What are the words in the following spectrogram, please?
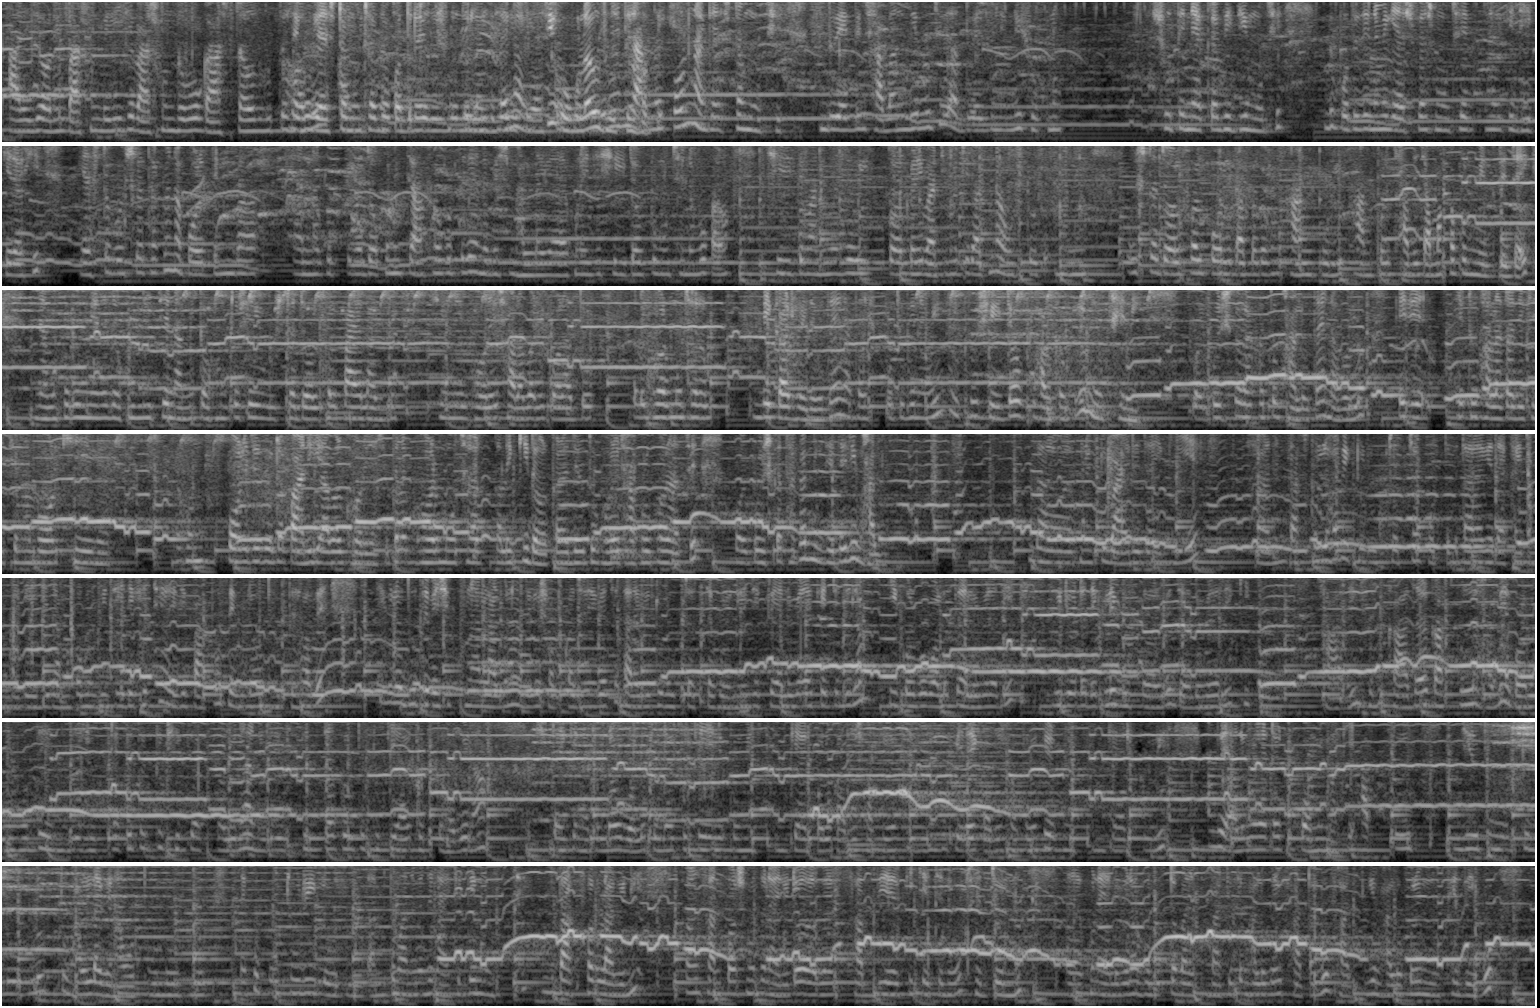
আর এই যে অনেক বাসন বেরিয়েছে বাসন ধোবো গাছটাও ধুতে হবে। গ্যাসটা মুছাবে কতটা সুন্দর লাগছে না? গ্যাসটা ওগুলাও ধুতে হবে। পর না গ্যাসটা মুছি। দু একদিন সাবান দিয়ে মুছি আর দু একদিন এমনি শুকনো সুতি ন্যাকড়া ভিজিয়ে মুছি। কিন্তু প্রতিদিন আমি গ্যাস ফ্যাস মুছে আর কি ঢেকে রাখি। গ্যাসটা পরিষ্কার থাকলে না পরের দিন বা রান্না করতে বা যখনই চা ফা করতে যাই না বেশ ভালো লাগে। আর এখন এই যে সিঁড়িটাও একটু মুছে নেব, কারণ সিঁড়িতে মাঝে মাঝে ওই তরকারি বাটি বাটি রাখি না উষ্ট মানে উষ্টা জল ফল পরে তারপর যখন স্নান করি, স্নান করে ছাদে জামা কাপড় মেলতে যাই। জামা কাপড় মেলে যখন নিচে নামি তখন তো সেই উষ্টা জল ফল পায়ে লাগবে। সে নিয়ে ঘরে সারা বাড়ি করা তো তাহলে ঘর মোছার বেকার হয়ে যাবে, তাই না? তাই প্রতিদিন আমি একটু সেইটাও একটু হালকা করে মুছে নিই। পরিষ্কার রাখা তো ভালো, তাই না বলো? এই যে একটু থালাটা রেখেছি, আমার বর খেয়ে গেছে। এখন পরে যদি ওটা পারি আবার ঘরে আসে, তাহলে ঘর মোছার তাহলে কি দরকার? যেহেতু ঘরে ঠাকুর ঘর আছে, পয় পরিষ্কার থাকা নিজেদেরই ভালো। দাঁড়াও, এখন একটু বাইরে যাই গিয়ে। সারাদিন কাজ করলে হবে, একটু রূপচর্চাও করতে হবে। তার আগে দেখাই তোমাদেরকে। এই যে জামা কাপড় ভিজিয়ে রেখেছি, আর এই যে পাপোস এগুলোও ধুতে হবে। এগুলো ধুতে বেশিক্ষণ আর লাগবে না, ওদিকে সব কাজ হয়ে গেছে। তার আগে একটু রূপচর্চা করে নিই। যে একটু অ্যালোভেরা কেটে নিলাম। কী করব বলো তো? অ্যালোভেরা দিয়ে ভিডিওটা দেখলেই বুঝতে পারবে যে অ্যালোভেরা দিয়ে কী করব। সারাদিন শুধু কাজ আর কাজ করলে হবে? গরমের মধ্যে নিজের রূপটাকে তো একটু ঠিক রাখতে হবে না? নিজের স্কিনটাকেও তো একটু কেয়ার করতে হবে না? সেটাই কিনা তোমরাও বলো। তোমরা কে কে এরকম স্কিন কেয়ার করো, কাজে ফাঁকে কিন্তু প্রায় কাজে ফাঁকে এরকম স্কিন কেয়ার করি। কিন্তু অ্যালোভেরাটা একটু কমই মাখি আর যেহেতু একটু লোদ লোদ তো ভালো লাগে না, অত লোদ লোদ দেখো প্রচুরই লোদ লোদ আমি তো মাঝে মাঝে নাইটিতে কিন্তু দাগ ফাগ লাগেনি, কারণ স্নান করার সময় তো নাইটিটাও আবার সাপ দিয়ে আর কি কেচে নেব সের জন্য আর এখন অ্যালোভেরা হলুদটা বাটিতে ভালো করে ফাটাবো, ফাটিয়ে ভালো করে মুখে দেবো,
